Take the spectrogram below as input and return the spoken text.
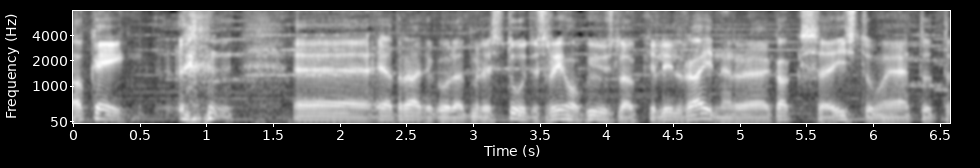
okei okay. head raadiokuulajad, meil oli stuudios Riho Küüslauk ja Lill Rainer, kaks istuma jäetud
